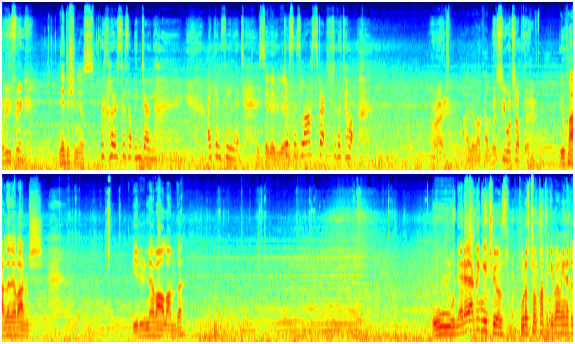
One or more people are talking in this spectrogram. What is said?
What do you think? Ne düşünüyorsun? We're close to something, Jonah. I can feel it. Hissedebiliyorum. Just this last stretch to the top. All right. Haydi bakalım. Let's see what's up there. Yukarıda ne varmış? Birbirine bağlandı. Oo, nerelerden geçiyoruz? Burası çok katı gibi ama yine de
